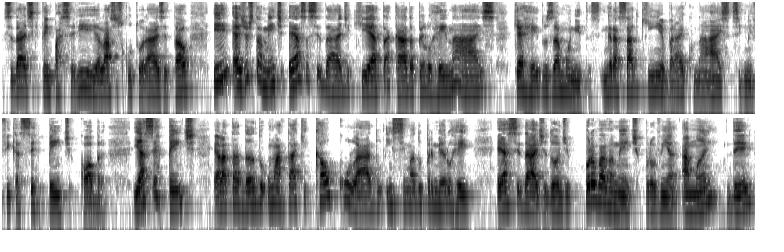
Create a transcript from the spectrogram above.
Cidades que têm parceria, laços culturais e tal. E é justamente essa cidade que é atacada pelo rei Naás, que é rei dos Amonitas. Engraçado que em hebraico, Naás significa serpente, cobra. E a serpente ela está dando um ataque calculado em cima do primeiro rei. É a cidade de onde provavelmente provinha a mãe dele,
